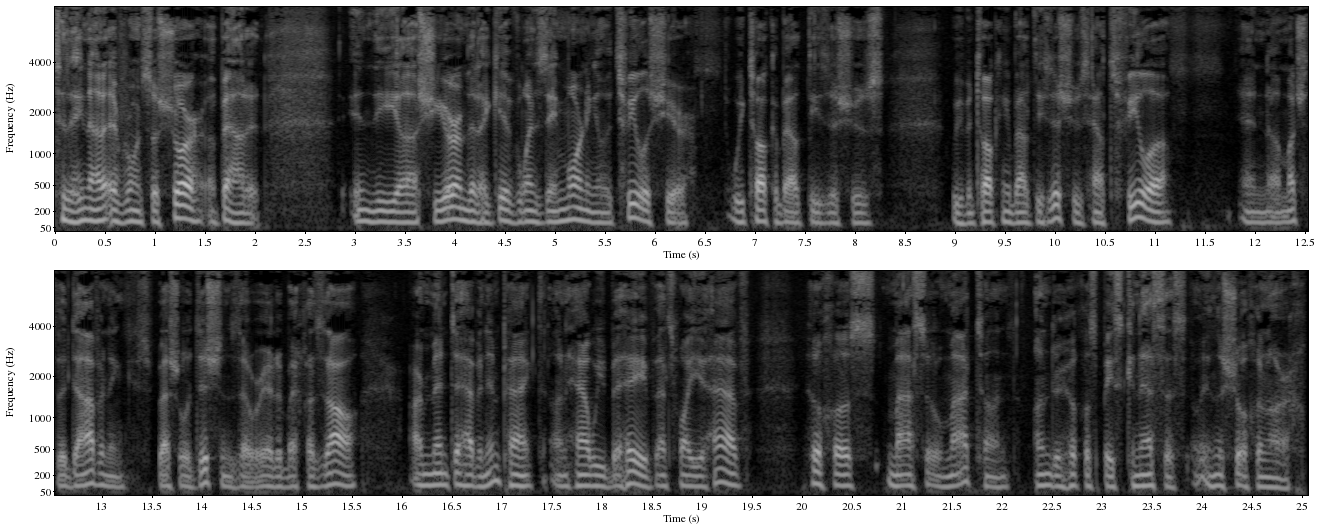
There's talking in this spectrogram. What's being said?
Today, not everyone's so sure about it. In the uh, shiurim that I give Wednesday morning in the Tefillah shiur, we talk about these issues. We've been talking about these issues, how Tefillah and uh, much of the davening, special editions that were added by Chazal, are meant to have an impact on how we behave. That's why you have Hilchos Masa Umatan under Hilchos Beis Knesses in the Shulchan Aruch.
